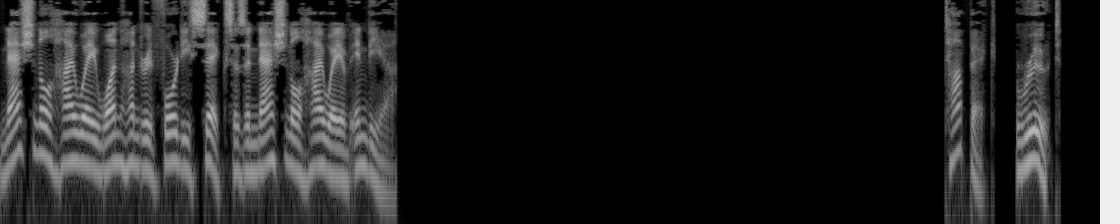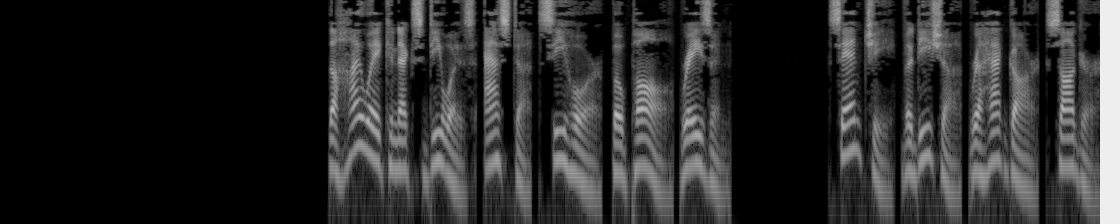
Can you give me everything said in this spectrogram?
National Highway 146 is a national highway of India. Route The highway connects Dewas, Ashta, Sehore, Bhopal, Raisen, Sanchi, Vidisha, Rahatgarh, Sagar,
